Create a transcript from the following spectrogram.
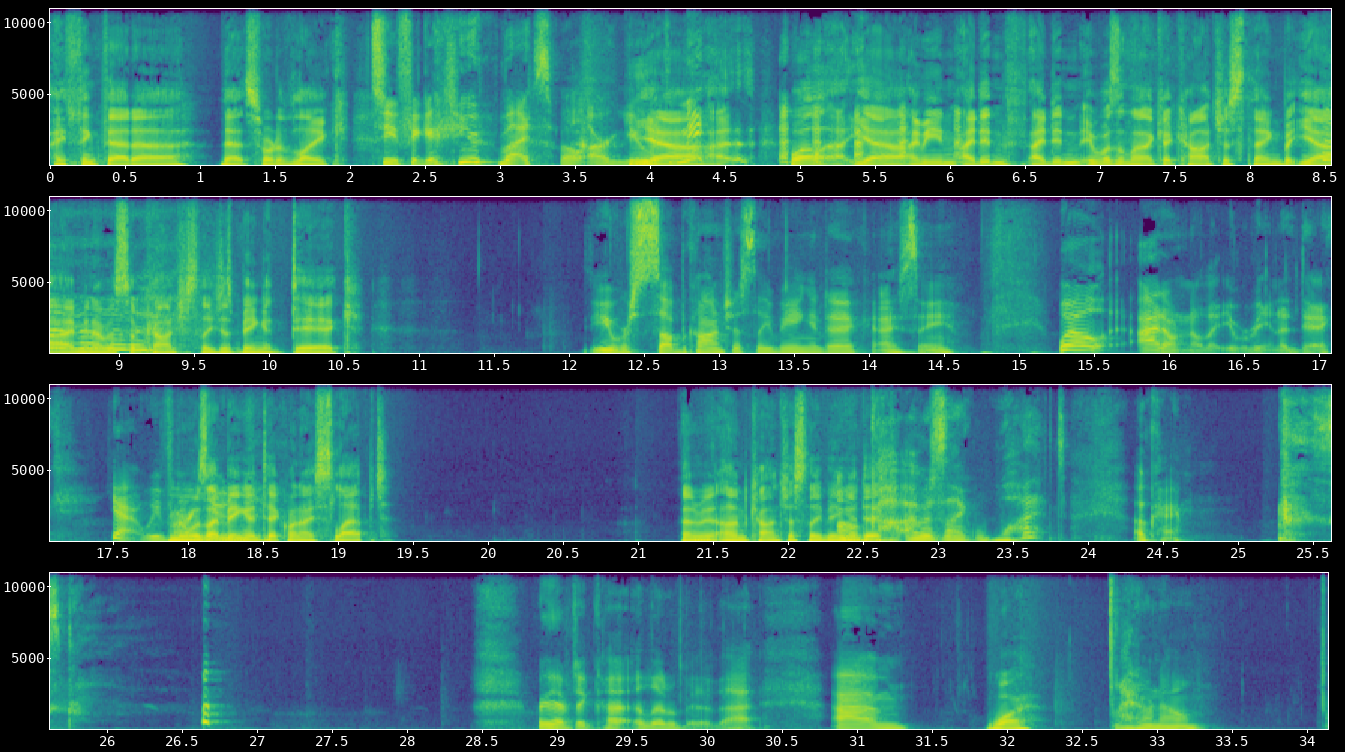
I think that, uh, that sort of like, So you figured you might as well argue with me. yeah, I, well, uh, yeah, I mean, I didn't, I didn't, it wasn't like a conscious thing, but yeah, I mean, I was subconsciously just being a dick. You were subconsciously being a dick. I see. Well, I don't know that you were being a dick. Yeah, we've. I mean, was I being a dick when I slept? I mean, unconsciously being Oh a dick. God, I was like, what? Okay. we have to cut a little bit of that. Um, Why? I don't know.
